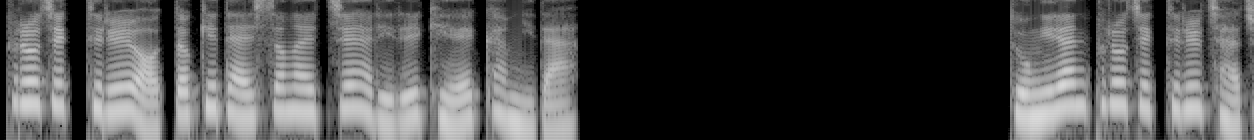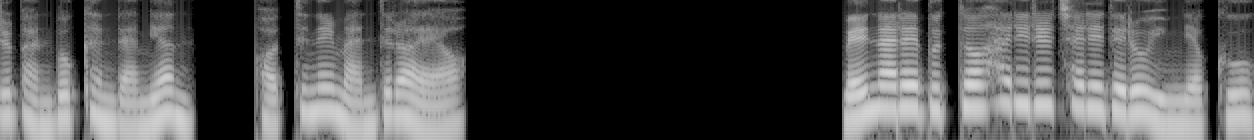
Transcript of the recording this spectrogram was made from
프로젝트를 어떻게 달성할지 할일을 계획합니다. 동일한 프로젝트를 자주 반복한다면 버튼을 만들어요. 맨 아래부터 할일을 차례대로 입력 후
